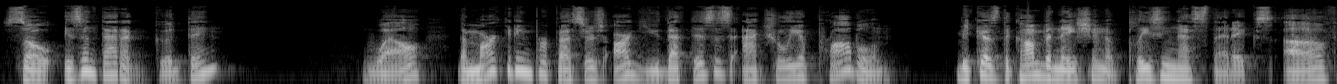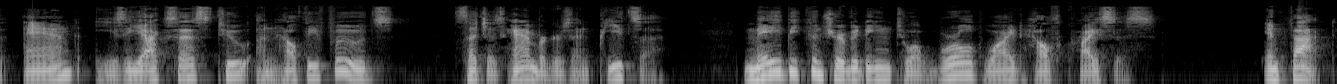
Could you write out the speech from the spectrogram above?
So isn't that a good thing? Well, the marketing professors argue that this is actually a problem because the combination of pleasing aesthetics of and easy access to unhealthy foods, such as hamburgers and pizza, may be contributing to a worldwide health crisis. In fact,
